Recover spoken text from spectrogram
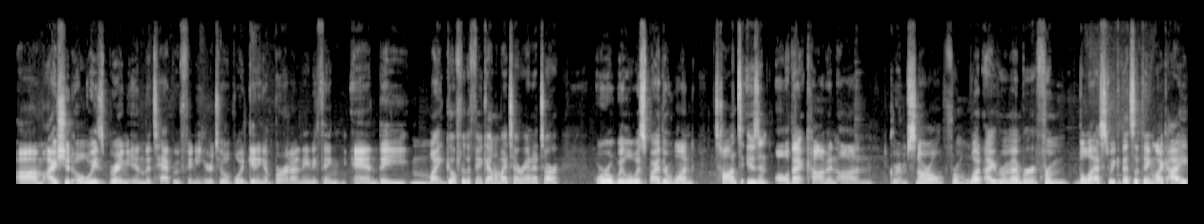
Um, I should always bring in the Tapu Fini here to avoid getting a burn on anything, and they might go for the Fake Out on my Tyranitar or a Will-O-Wisp, either one. Taunt isn't all that common on Grimmsnarl, from what I remember from the last week. That's the thing, like, I...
